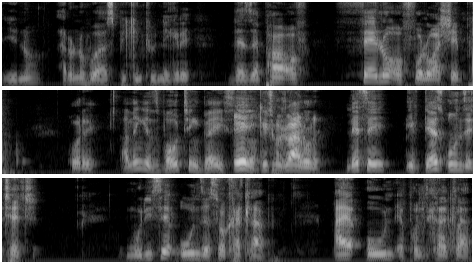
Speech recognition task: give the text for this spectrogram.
you know, I don't know who I was speaking to. Negre, there's a power of fellow or followership. I think it's voting based. Hey, bro. Ke tjho jwalo hore, let's say if Des owns a church, Modise owns a soccer club, I own a political club.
